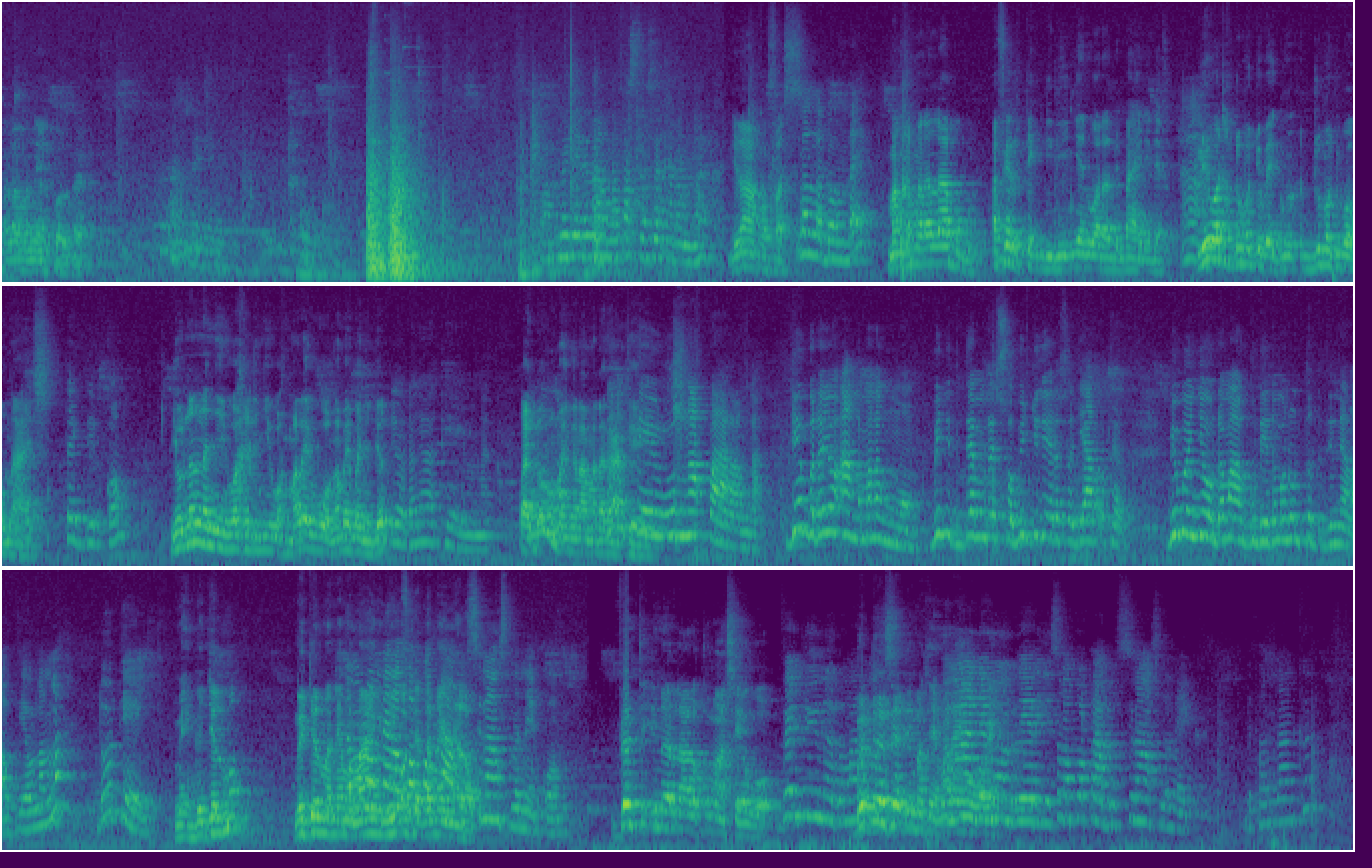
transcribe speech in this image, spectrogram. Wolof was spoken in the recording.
wala mu nekkoon rek. dinaa ko fas. lan la doom day. man xam nga lan laa bëggul affaire teg di lii ngeen war a di bàyyi di def. lii moo tax du ma jubeeg du ma juboog naaj. teg di ko. yow nan la ñuy waxee li ñuy wax ma lay woo nga may bañ a jël. yow da ngaa teeyul nag. waaye loolu may nga naa ma da ngaa teeyul. teeyul nga paaral nga. démb dañoo ànd man ak moom bi ñu dem resto bi ñu jugee resto jaar hôtel bi ma ñëw damaa guddee dama doon tëdd di nelaw yow lan la doo teey. mais nga jël ma nga jël ma ne ma maa ngi nii hôtel damay nelaw silence la nekkoon. 21 heures laa la commencé woo. 21 heures dama ba 2 heures du matin ma lay woo rek. sama portable silence la nekk dafa ndànk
